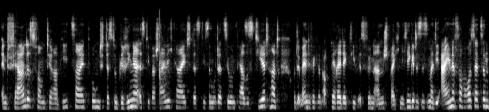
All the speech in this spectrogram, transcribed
entfernt ist vom Therapiezeitpunkt, desto geringer ist die Wahrscheinlichkeit, dass diese Mutation persistiert hat und im Endeffekt dann auch prädiktiv ist für ein Ansprechen. Ich denke, das ist immer die eine Voraussetzung,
